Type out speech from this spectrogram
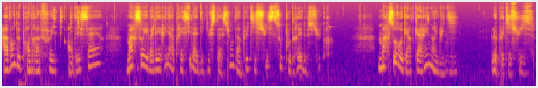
Avant de prendre un fruit en dessert, Marceau et Valérie apprécient la dégustation d'un petit Suisse saupoudré de sucre. Marceau regarde Karine et lui dit Le petit Suisse,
